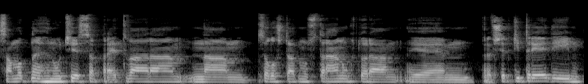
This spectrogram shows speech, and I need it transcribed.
Samotné hnutie sa pretvára na celoštátnu stranu, ktorá je pre všetky triedy.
